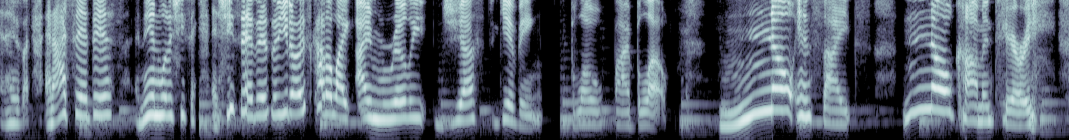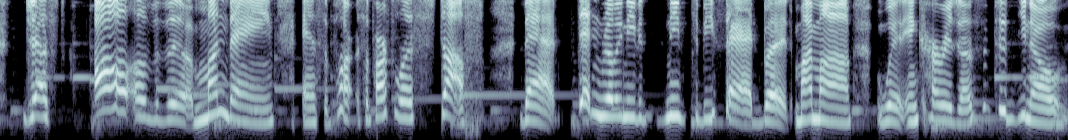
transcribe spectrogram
And it was like, and I said this, and then what did she say? And she said this, and you know, it's kind of like I'm really just giving blow by blow. No insights, no commentary, just all of the mundane and superfluous stuff that didn't really need to, need to be said but my mom would encourage us to you know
